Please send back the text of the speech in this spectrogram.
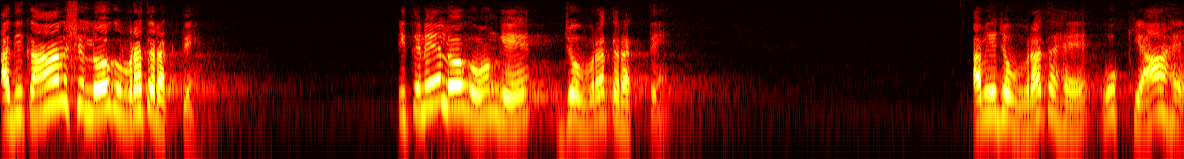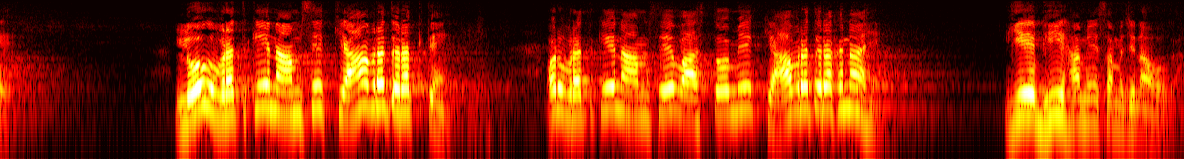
अधिकांश लोग व्रत रखते हैं। इतने लोग होंगे जो व्रत रखते हैं। अब ये जो व्रत है, वो क्या है? लोग व्रत के नाम से क्या व्रत रखते हैं? और व्रत के नाम से वास्तव में क्या व्रत रखना है? ये भी हमें समझना होगा।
